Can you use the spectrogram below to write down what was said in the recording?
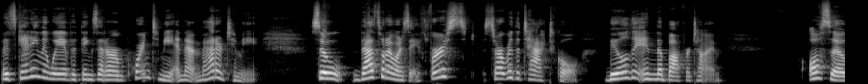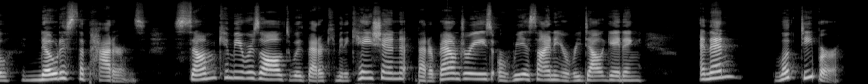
but it's getting in the way of the things that are important to me and that matter to me. So that's what I want to say. First, start with the tactical, build in the buffer time. Also, notice the patterns. Some can be resolved with better communication, better boundaries, or reassigning or redelegating. And then look deeper.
